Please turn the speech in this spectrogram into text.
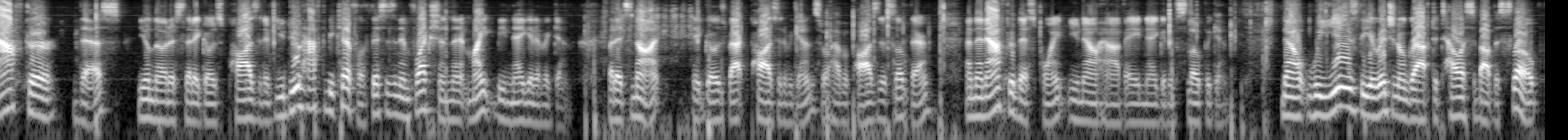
After this, you'll notice that it goes positive. You do have to be careful. If this is an inflection, then it might be negative again. But it's not. It goes back positive again, so we'll have a positive slope there. And then after this point, you now have a negative slope again. Now, we use the original graph to tell us about the slope.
